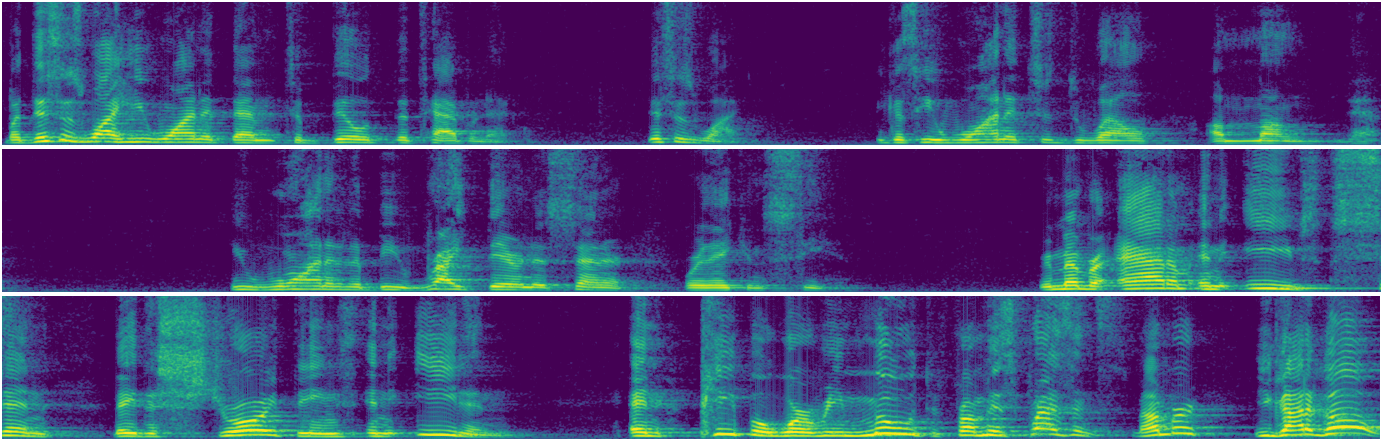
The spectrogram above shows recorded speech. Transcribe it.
But this is why he wanted them to build the tabernacle. This is why. Because he wanted to dwell among he wanted to be right there in the center where they can see him. Remember, Adam and Eve's sin, they destroyed things in Eden, and people were removed from his presence. Remember? You got to go.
